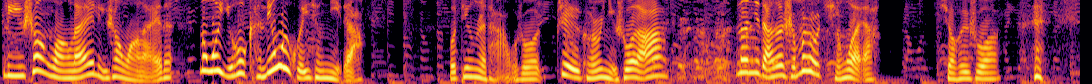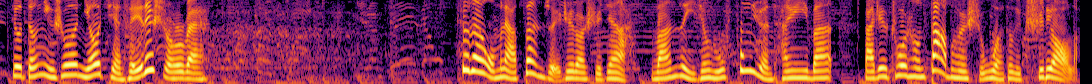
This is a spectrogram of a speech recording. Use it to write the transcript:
礼尚往来，礼尚往来的，那我以后肯定会回请你的呀。我盯着他，我说这可是你说的啊，那你打算什么时候请我呀？小黑说，就等你说你要减肥的时候呗。就在我们俩拌嘴这段时间啊，丸子已经如风卷残云一般，把这桌上大部分食物啊都给吃掉了，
